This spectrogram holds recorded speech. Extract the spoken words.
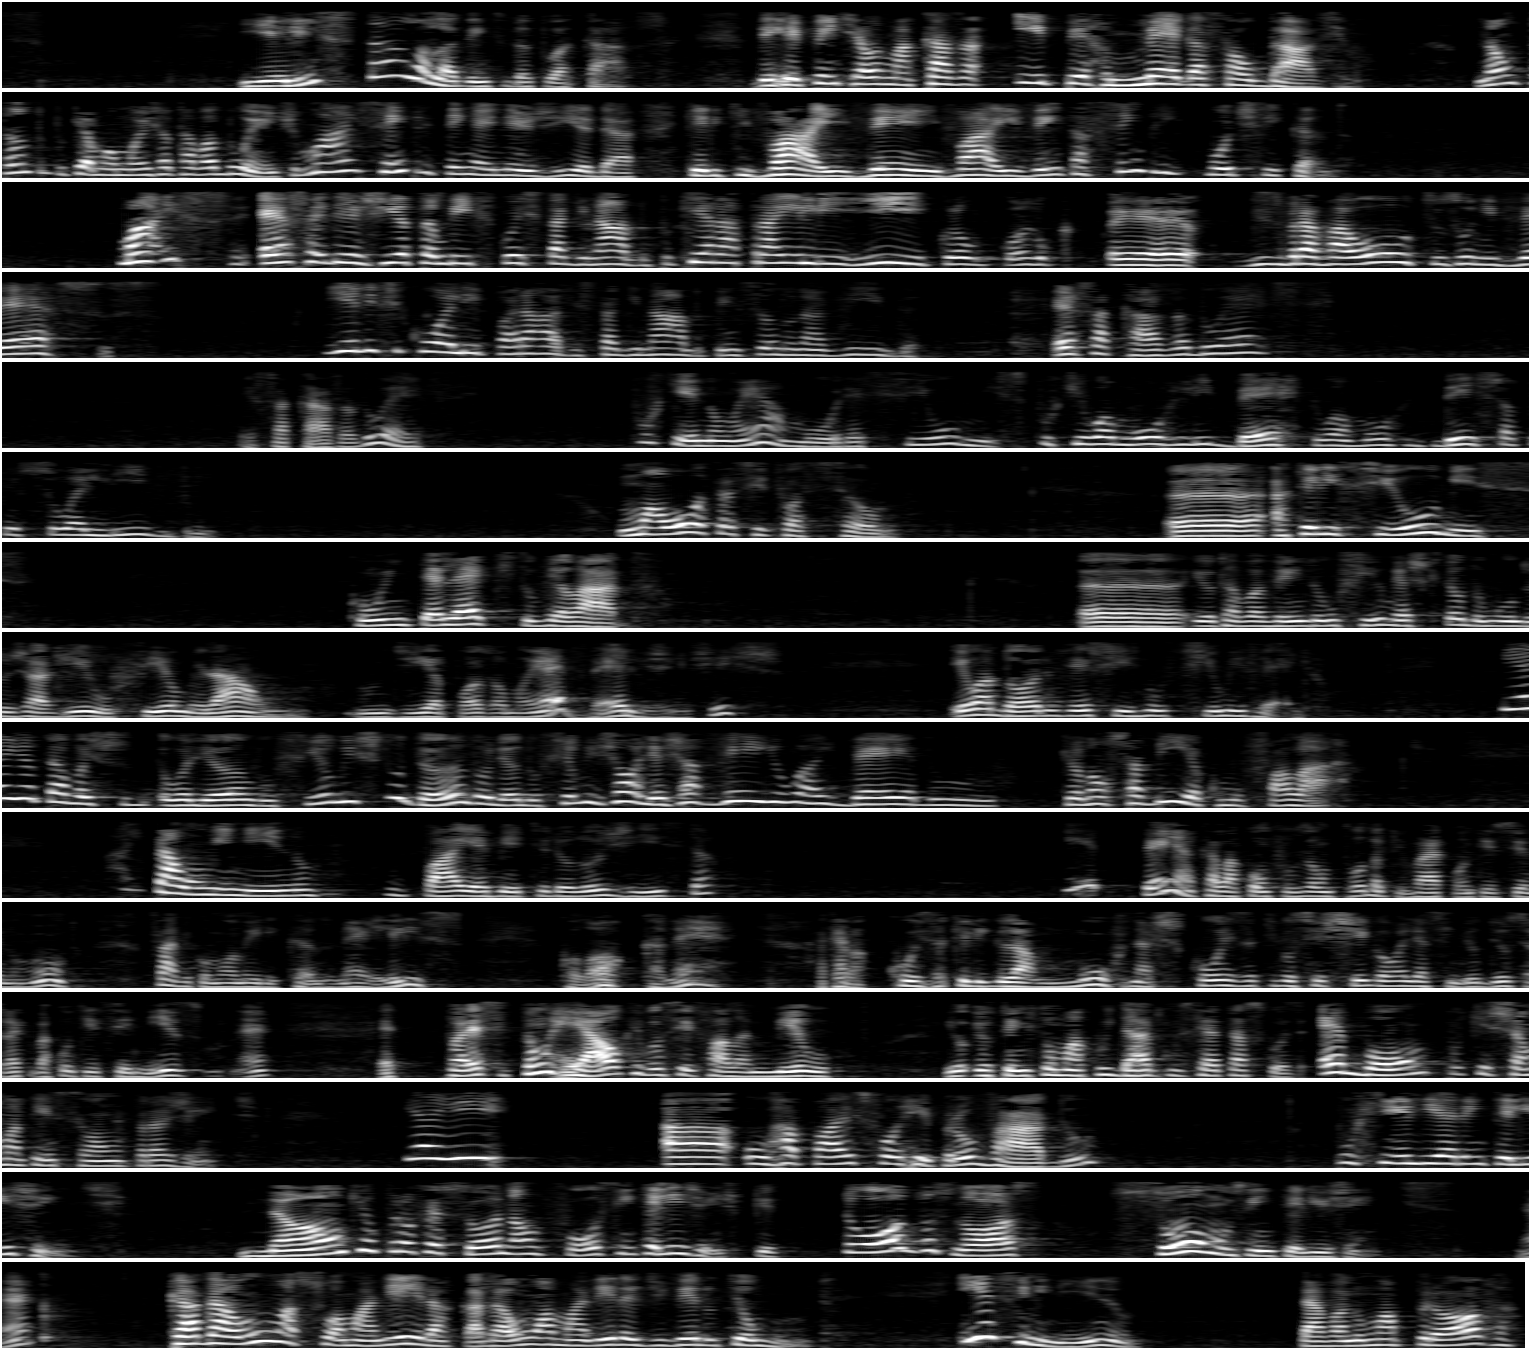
E ele instala lá dentro da tua casa. De repente é uma casa hiper mega saudável. Não tanto porque a mamãe já estava doente, mas sempre tem a energia daquele que vai e vem, vai e vem, está sempre modificando. Mas essa energia também ficou estagnada, porque era para ele ir, é, desbravar outros universos. E ele ficou ali parado, estagnado, pensando na vida. Essa casa adoece. Essa casa adoece. Porque não é amor, é ciúmes. Porque o amor liberta, o amor deixa a pessoa livre. Uma outra situação uh, aqueles ciúmes com o intelecto velado. Uh, eu estava vendo um filme, acho que todo mundo já viu o filme lá, um, um dia após amanhã. É velho, gente. Eu adoro ver filme, filme velho. E aí eu estava olhando o filme, estudando, olhando o filme, e olha, já veio a ideia do que eu não sabia como falar. Aí está um menino, o pai é meteorologista, e tem aquela confusão toda que vai acontecer no mundo, sabe como o americano, né? Eles colocam, né? Aquela coisa, aquele glamour nas coisas que você chega e olha assim, meu Deus, será que vai acontecer mesmo, né? É, parece tão real que você fala, meu, eu, eu, tenho que tomar cuidado com certas coisas. É bom porque chama atenção pra gente. E aí, a, o rapaz foi reprovado porque ele era inteligente. Não que o professor não fosse inteligente, porque todos nós somos inteligentes, né? Cada um a sua maneira, cada um a maneira de ver o teu mundo. E esse menino estava numa prova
